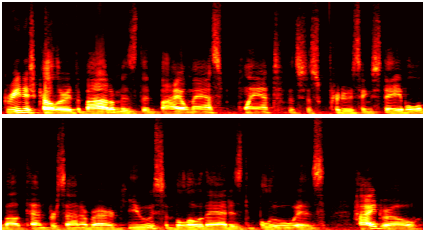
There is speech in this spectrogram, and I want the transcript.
greenish color at the bottom is the biomass plant that's just producing stable about 10% of our use, and below that is the blue is hydro,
